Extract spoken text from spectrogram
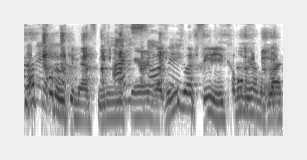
That's Puerto Rican man feeding you, I'm Karen. Like, when he's not feeding you, come over here on the black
